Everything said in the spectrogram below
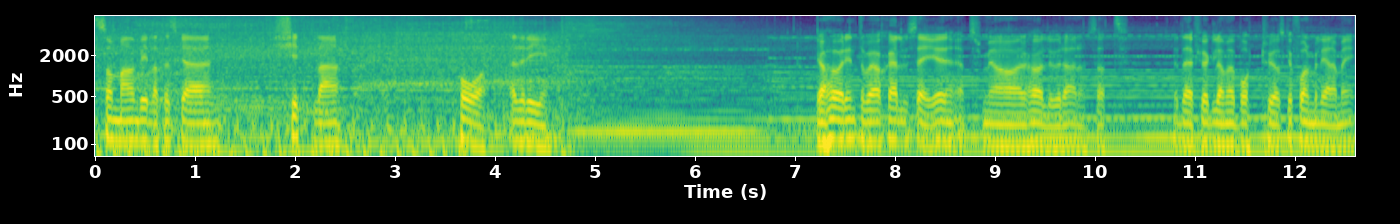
som man vill att det ska kittla på eller i. Jag hör inte vad jag själv säger eftersom jag har hörlurar, så att det är därför jag glömmer bort hur jag ska formulera mig.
